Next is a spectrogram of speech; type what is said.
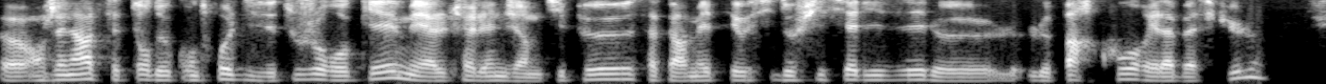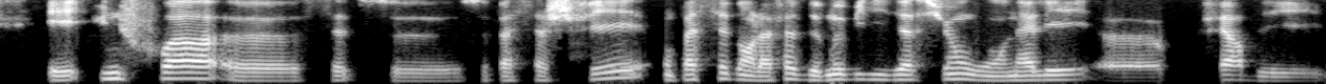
euh, en général, cette tour de contrôle disait toujours OK, mais elle challengeait un petit peu. Ça permettait aussi d'officialiser le, parcours et la bascule. Et une fois euh, ce, passage fait, on passait dans la phase de mobilisation où on allait euh, faire des,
